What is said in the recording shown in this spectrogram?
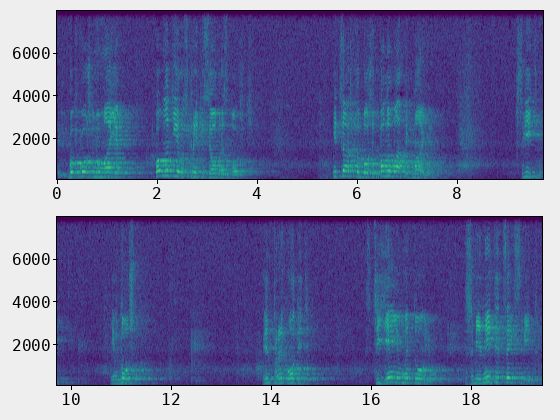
Бо в кожному має в повноті розкритися образ Божий. І Царство Боже панувати має в світі і в душах. Він приходить з тією метою змінити цей світ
